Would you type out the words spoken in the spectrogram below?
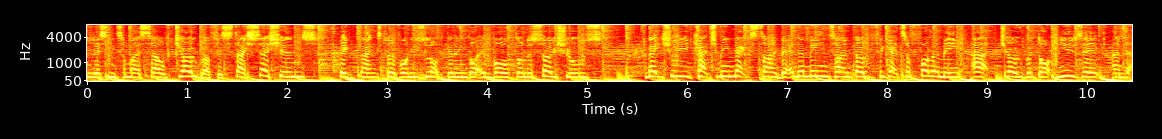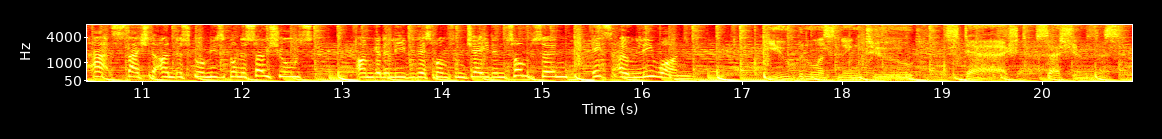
Been listening to myself, Joba, for Stashed Sessions. Big thanks to everyone who's locked in and got involved on the socials. Make sure you catch me next time, but in the meantime, don't forget to follow me at joba.music and at stash underscore music on the socials. I'm going to leave you this one from Jaden Thompson. It's only one. You've been listening to Stashed Sessions.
